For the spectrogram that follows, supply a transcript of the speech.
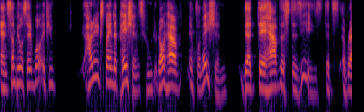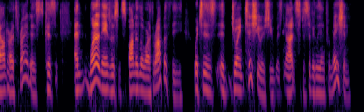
and some people say, well, if you how do you explain to patients who don't have inflammation that they have this disease that's around arthritis? Because and one of the names was spondyloarthropathy, which is a joint tissue issue, but not specifically inflammation.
